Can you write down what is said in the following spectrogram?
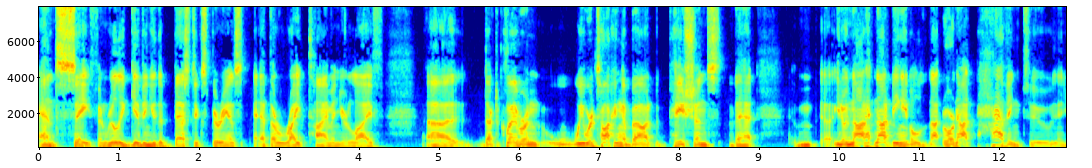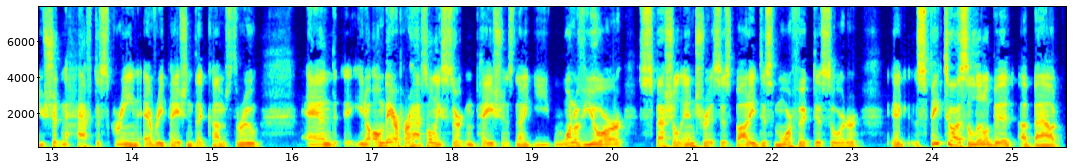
and safe and really giving you the best experience at the right time in your life. Uh, Dr. Claiborn, we were talking about patients that you know, not not being able, not, or not having to. You shouldn't have to screen every patient that comes through. And you know, there are perhaps only certain patients. Now, one of your special interests is body dysmorphic disorder. Uh, speak to us a little bit about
